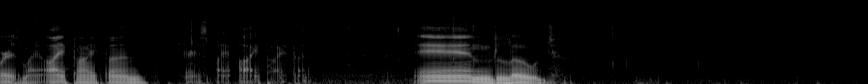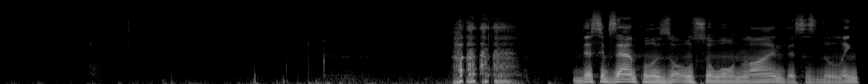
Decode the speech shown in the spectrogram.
Where's my IPython? Here's my IPython. And load. this example is also online. This is the link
